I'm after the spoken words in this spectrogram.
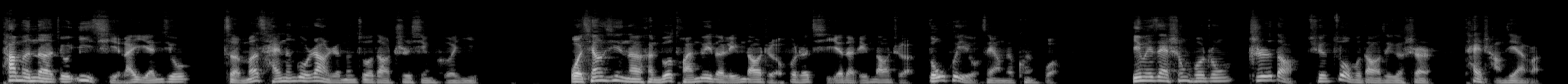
他们呢，就一起来研究怎么才能够让人们做到知行合一。我相信呢，很多团队的领导者或者企业的领导者都会有这样的困惑，因为在生活中知道却做不到这个事儿太常见了。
